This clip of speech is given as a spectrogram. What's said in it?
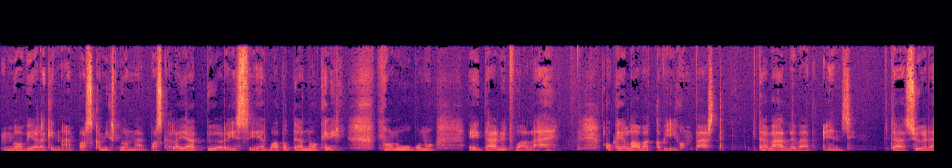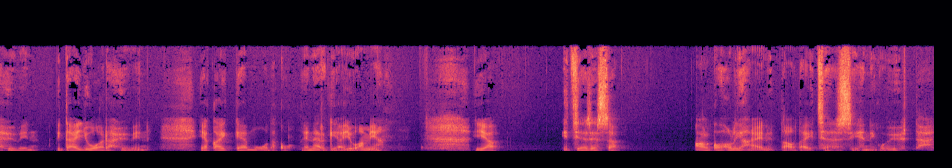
me on vieläkin näin paska. Miksi me on näin paska? Älä jää pyöriä siihen, vaan totean, no okei, mä oon uupunut, ei tää nyt vaan lähde. Kokeillaan vaikka viikon päästä. Pitää vähän levätä ensin. Pitää syödä hyvin, pitää juoda hyvin ja kaikkea muuta kuin energiajuomia. Ja itse asiassa alkoholihan ei nyt auta itse asiassa siihen niin kuin yhtään.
